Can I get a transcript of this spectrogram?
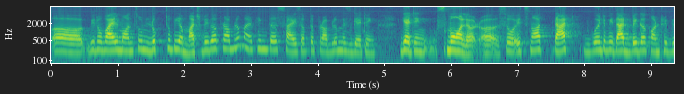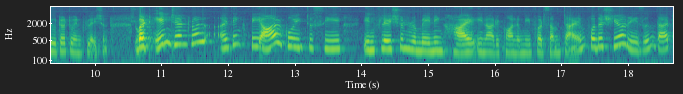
uh, you know, while monsoon looked to be a much bigger problem, I think the size of the problem is getting getting smaller. Uh, so, it's not that going to be that big a contributor to inflation. Sure. But in general, I think we are going to see inflation remaining high in our economy for some time for the sheer reason that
